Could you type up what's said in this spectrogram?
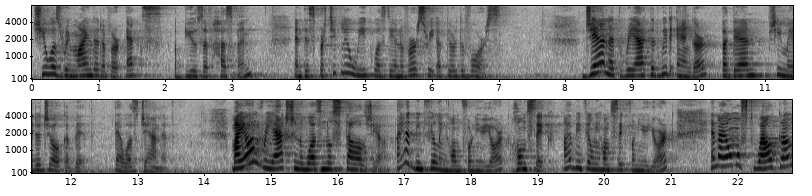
She was reminded of her ex abusive husband and this particular week was the anniversary of their divorce. Janet reacted with anger, but then she made a joke of it. That was Janet. My own reaction was nostalgia. I had been feeling home for New York, homesick. I had been feeling homesick for New York, and I almost welcomed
